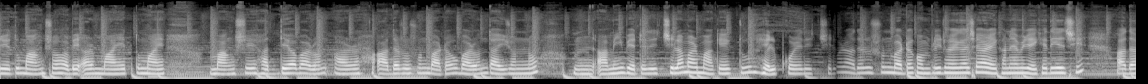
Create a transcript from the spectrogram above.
যেহেতু মাংস হবে, আর মায়ের তো মায়ের মাংসে হাত দেওয়া বারণ আর আদা রসুন বাটাও বারণ, তাই জন্য আমি বেটে দিচ্ছিলাম আর মাকে একটু হেল্প করে দিচ্ছিলাম। আর আদা রসুন বাটা কমপ্লিট হয়ে গেছে আর এখানে আমি রেখে দিয়েছি আদা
